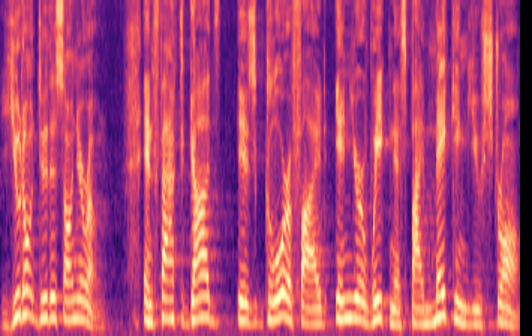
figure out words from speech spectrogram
You don't do this on your own. In fact, God is glorified in your weakness by making you strong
